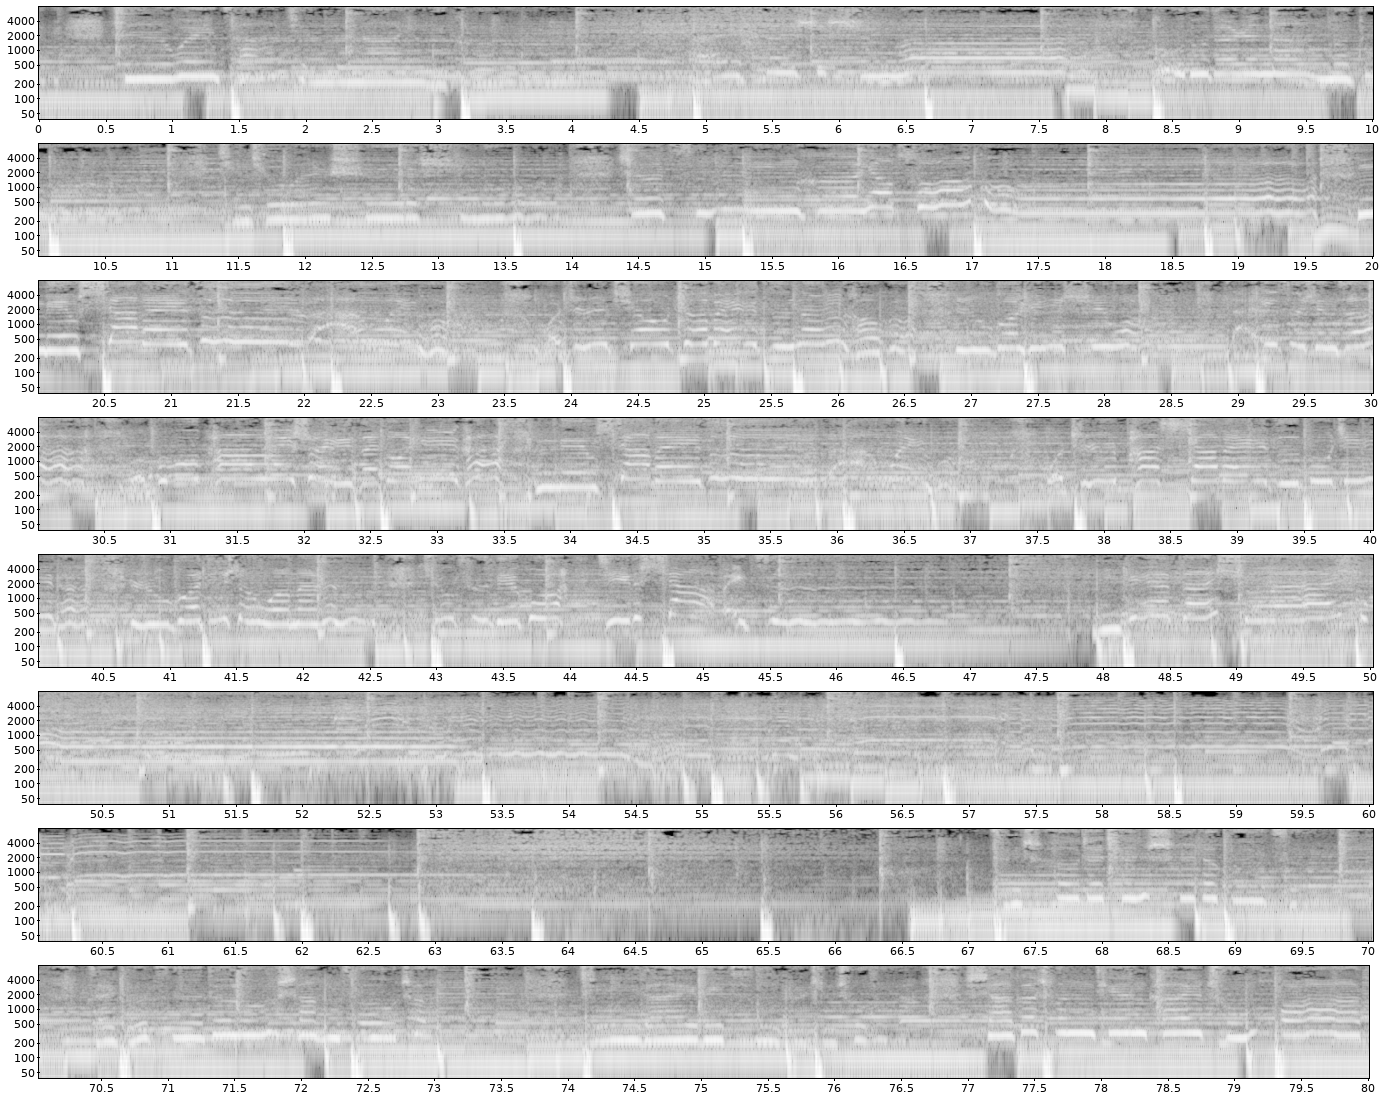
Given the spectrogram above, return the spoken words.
只为擦肩的那一刻。爱恨是什么？孤独的人那么多，千秋万世的许诺。这次银河要错过，别用下辈子安慰我，我只求这辈子能好过。如果允许我次选择，我不怕泪水再多一颗。别用下辈子安慰我，我只怕下辈子不记得。如果今生我们就此别过，记得下辈子，你别再说爱着尘世的规则，在各自的路上走着，期待彼此的执着。下个春天开出花朵，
